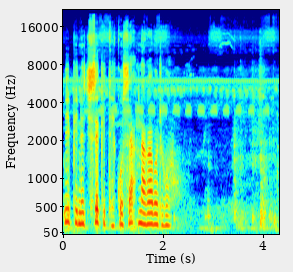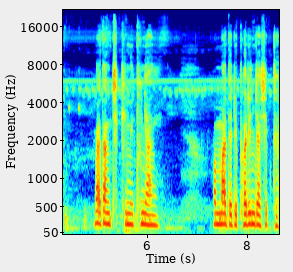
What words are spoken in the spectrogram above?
삐삐는 지새끼 데리고 싹 나가버리고. 마당 지킴이 두냥이. 엄마들이 버린 자식들.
